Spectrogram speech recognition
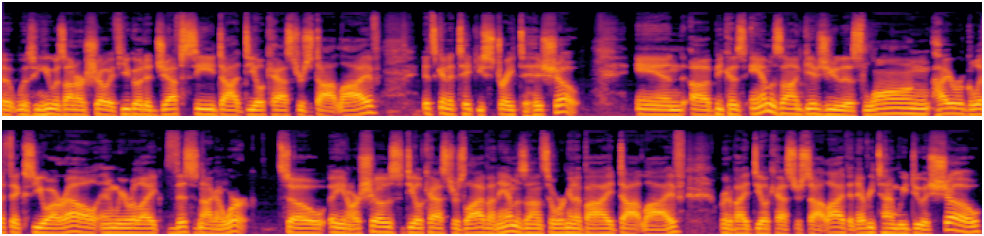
uh, was he was on our show. If you go to jeffsieh.dealcasters.live, it's going to take you straight to his show and uh, because Amazon gives you this long hieroglyphics URL, and we were like, this is not going to work. So, you know, our show's Dealcasters Live on Amazon. So we're going to buy dot live. We're going to buy Dealcasters dot live. And every time we do a show,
